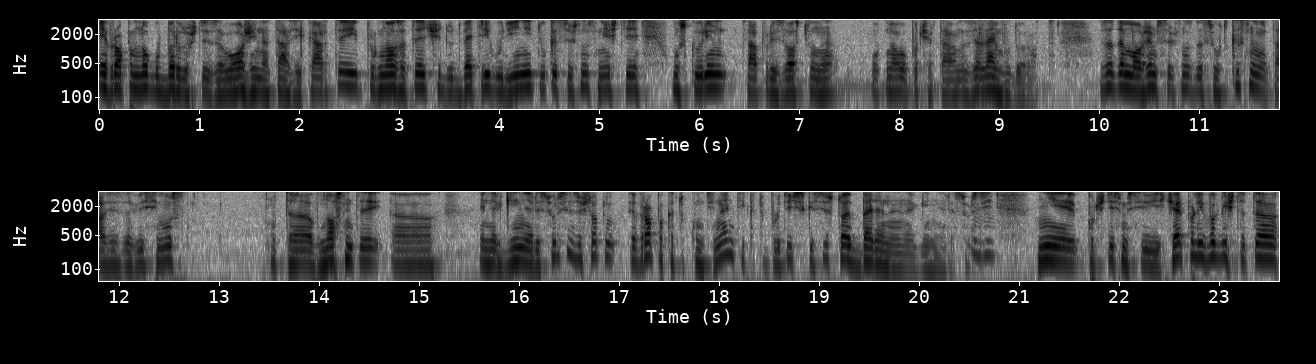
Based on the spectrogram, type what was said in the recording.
Европа много бързо ще заложи на тази карта и прогнозата е, че до 2-3 години тук всъщност ние ще ускорим това производство на, отново подчертавам, зелен водород, за да можем всъщност да се откъснем от тази зависимост от а, вносните а, енергийни ресурси, защото Европа като континент и като политически съюз той е беден на енергийни ресурси. Mm-hmm. Ние почти сме си изчерпали въглищата,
